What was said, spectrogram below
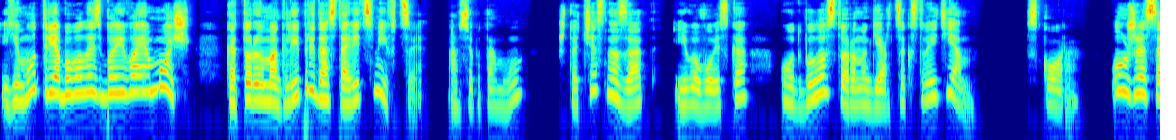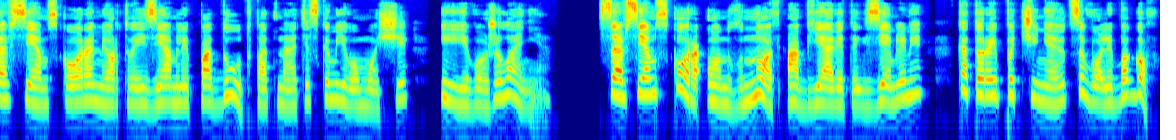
Ему требовалась боевая мощь, которую могли предоставить смивцы, а все потому, что час назад его войско отбыло в сторону герцогства Этьен. Скоро, уже совсем скоро мертвые земли падут под натиском его мощи и его желания. Совсем скоро он вновь объявит их землями, которые подчиняются воле богов.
